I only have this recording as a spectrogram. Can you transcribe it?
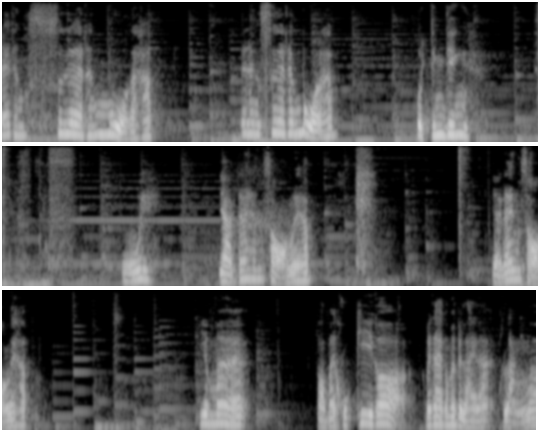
ได้ทั้งเสื้อทั้งหมวกอะครับ ได้ทั้งเสื้อทั้งหมวกครับสุดจริงๆโอ้ยอยากได้ทั้งสองเลยครับ อยากได้ทั้งสองเลยครับ เยี่ยมมากต่อไปคุกกี้ก็ไม่ได้ก็ไม่เป็นไรละหลังก็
